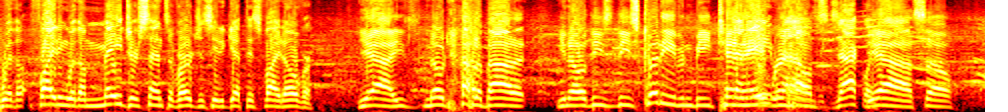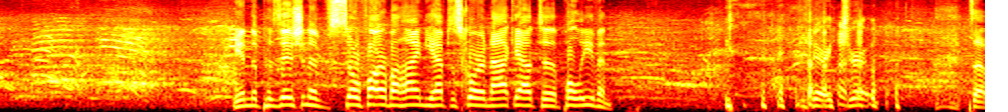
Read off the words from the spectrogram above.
with a, fighting with a major sense of urgency to get this fight over. Yeah, he's no doubt about it. You know, these these could even be 10-8 rounds. rounds, exactly. Yeah, so in the position of so far behind, you have to score a knockout to pull even. Very true. It's a uh,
